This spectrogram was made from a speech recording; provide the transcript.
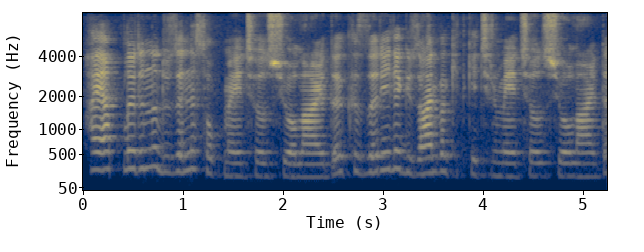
hayatlarını düzene sokmaya çalışıyorlardı. Kızlarıyla güzel vakit geçirmeye çalışıyorlardı.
